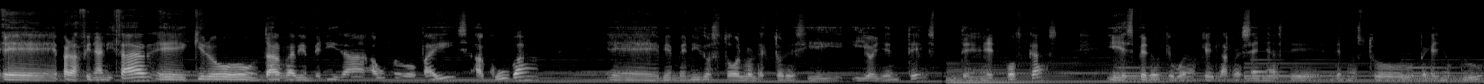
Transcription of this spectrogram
Eh, para finalizar, eh, quiero dar la bienvenida a un nuevo país, a Cuba. Eh, bienvenidos todos los lectores y, oyentes del podcast y espero que, bueno, que las reseñas de, nuestro pequeño club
